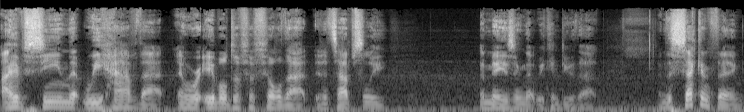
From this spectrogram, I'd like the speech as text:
I have seen that we have that and we're able to fulfill that. And it's absolutely amazing that we can do that. And the second thing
